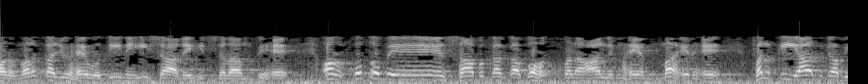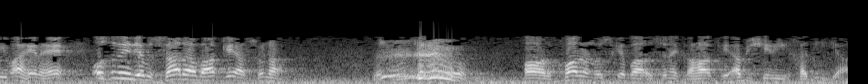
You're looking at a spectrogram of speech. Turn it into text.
اور ورقہ جو ہے وہ دین عیسیٰ علیہ السلام پہ ہے اور قطب سابقہ کا بہت بڑا عالم ہے، ماہر ہے، فلکیات کا بھی ماہر ہے۔ اس نے جب سارا واقعہ سنا اور فوراً اس کے بعد اس نے کہا کہ اب شری خدیجہ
